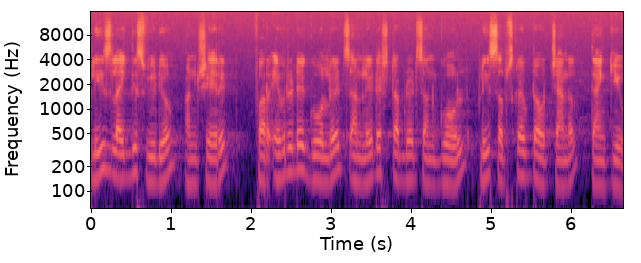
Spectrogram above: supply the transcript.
Please like this video and share it. For everyday gold rates and latest updates on gold, please subscribe to our channel. Thank you.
